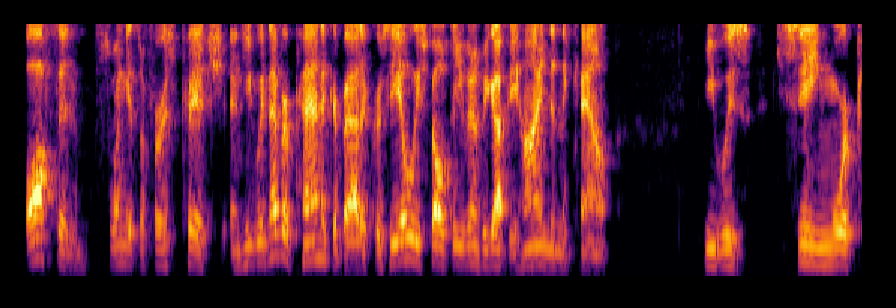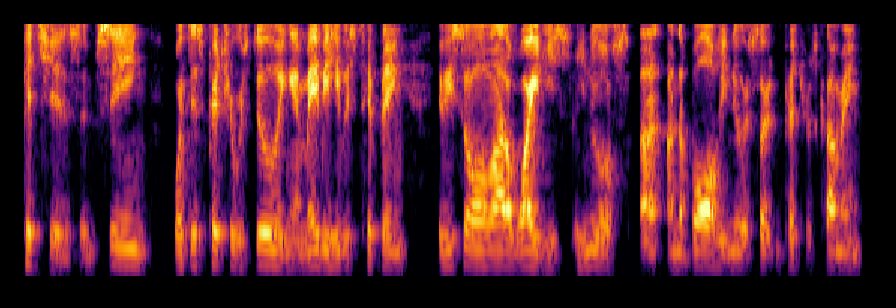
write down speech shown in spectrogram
often swing at the first pitch, and he would never panic about it because he always felt even if he got behind in the count, he was seeing more pitches and seeing what this pitcher was doing, and maybe he was tipping. If he saw a lot of white, he he knew uh, on the ball he knew a certain pitch was coming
